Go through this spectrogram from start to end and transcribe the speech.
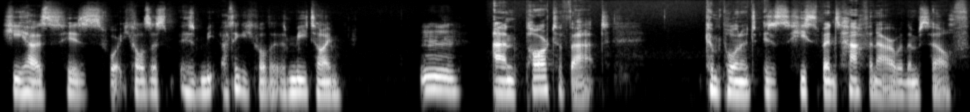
he has his what he calls his his me, I think he called it his me time, mm. and part of that component is he spends half an hour with himself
